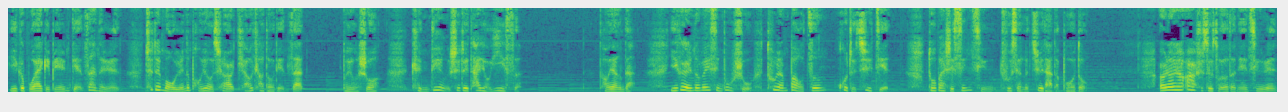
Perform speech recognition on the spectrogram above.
一个不爱给别人点赞的人，却对某人的朋友圈条条都点赞，不用说，肯定是对他有意思。同样的，一个人的微信步数突然暴增或者剧减，多半是心情出现了巨大的波动。而能让二十岁左右的年轻人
